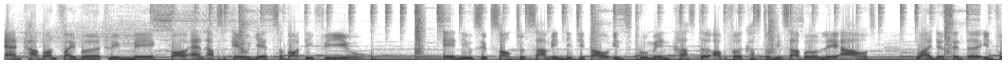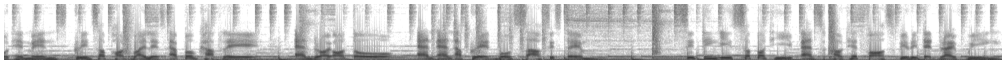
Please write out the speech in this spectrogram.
and carbon fiber trim make for an upscale yet sporty feel. A new 12.3-inch digital instrument cluster offer customizable layouts, while the center infotainment screen support wireless Apple CarPlay, Android Auto, and an upgrade both sound system. Seating is supportive and scouted for spirited driving,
